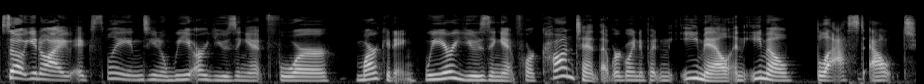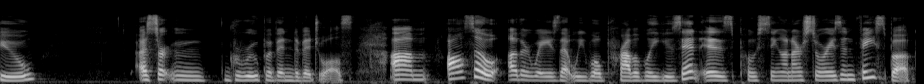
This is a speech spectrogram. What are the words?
So, you know, I explained, you know, we are using it for marketing. We are using it for content that we're going to put an email, an email blast out to a certain group of individuals. Um, also, other ways that we will probably use it is posting on our stories in Facebook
